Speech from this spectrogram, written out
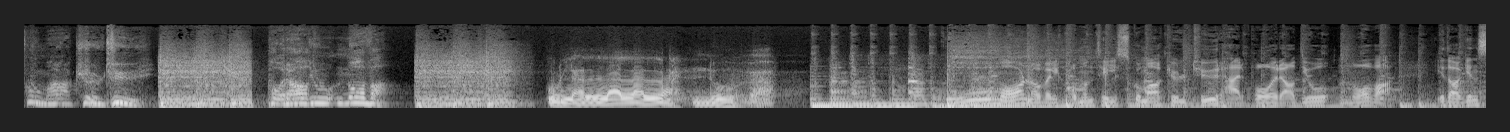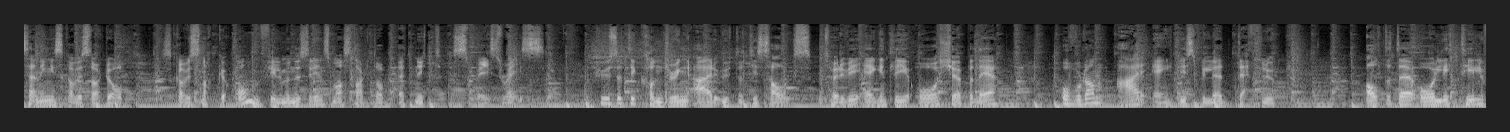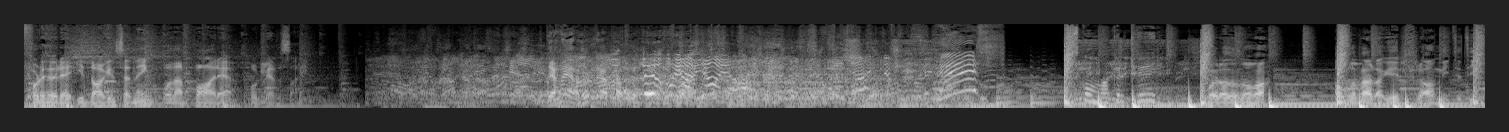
Skumma kultur. På Radio Nova. O-la-la-la-la Nova. God morgen og velkommen til Skumma kultur her på Radio Nova. I dagens sending skal vi, starte opp, skal vi snakke om filmindustrien som har startet opp et nytt space race. Huset til Conjuring er ute til salgs. Tør vi egentlig å kjøpe det? Og hvordan er egentlig spillet Deathloop? Alt dette og litt til får du høre i dagens sending, og det er bare å glede seg. Det har jeg hørt. Jeg prater om Skumma kultur. på Radio Nova. Alle hverdager fra 9 til 10.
